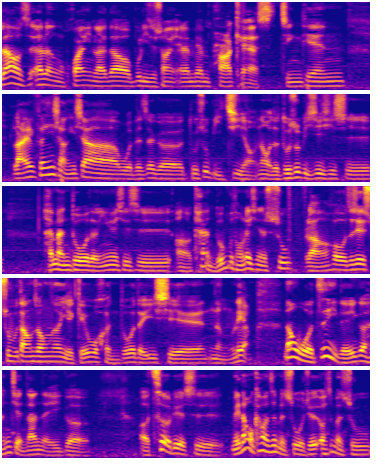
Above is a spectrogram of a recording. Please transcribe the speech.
家好，我是 Alan，欢迎来到不离职创业 Allen Podcast。今天来分享一下我的这个读书笔记哦。那我的读书笔记其实还蛮多的，因为其实呃看很多不同类型的书，然后这些书当中呢也给我很多的一些能量。那我自己的一个很简单的一个呃策略是，每当我看完这本书，我觉得哦这本书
